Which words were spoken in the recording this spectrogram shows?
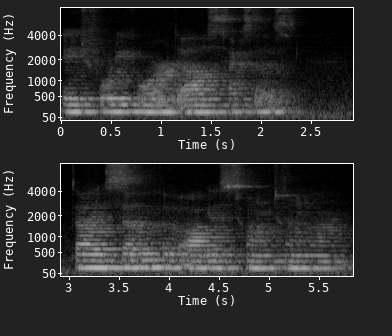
age 44, Dallas, Texas, died 7th of August 2021.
